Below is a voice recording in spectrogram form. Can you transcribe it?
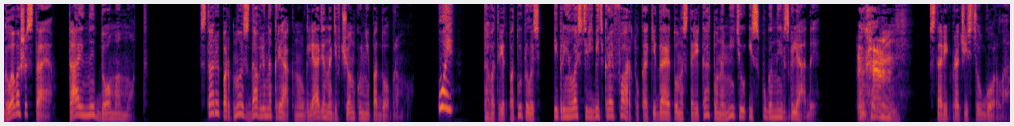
Глава шестая. Тайны дома мод. Старый портной сдавленно крякнул, глядя на девчонку не по-доброму. «Ой!» Та в ответ потупилась и принялась теребить край фартука, кидая то на старика, то на Митю испуганные взгляды. Старик прочистил горло.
